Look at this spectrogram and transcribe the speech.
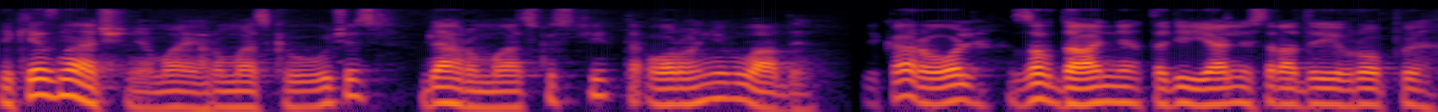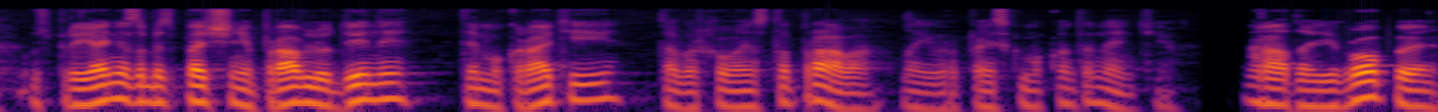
яке значення має громадська участь для громадськості та органів влади, яка роль, завдання та діяльність Ради Європи у сприянні забезпечення прав людини, демократії та верховенства права на європейському континенті. Рада Європи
